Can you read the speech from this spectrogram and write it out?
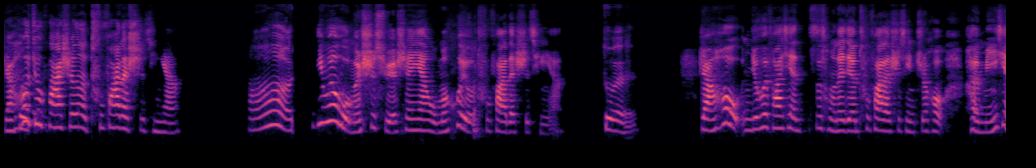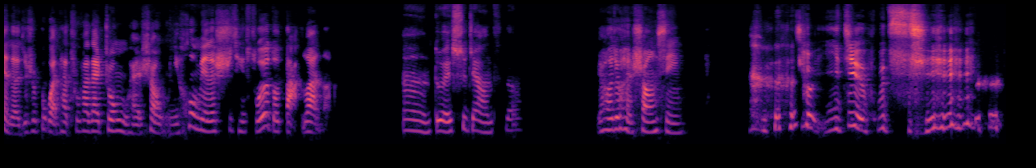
然后就发生了突发的事情呀。哦，因为我们是学生呀，我们会有突发的事情呀。对，然后你就会发现，自从那件突发的事情之后，很明显的就是，不管它突发在中午还是上午，你后面的事情所有都打乱了，嗯，对，是这样子的。然后就很伤心，就一句不齐。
